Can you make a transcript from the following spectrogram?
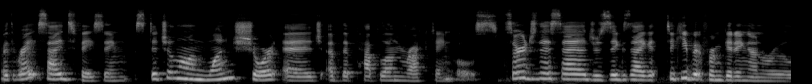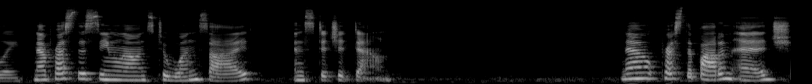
With right sides facing, stitch along one short edge of the peplum rectangles. Serge this edge or zigzag it to keep it from getting unruly. Now press the seam allowance to one side and stitch it down. Now press the bottom edge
